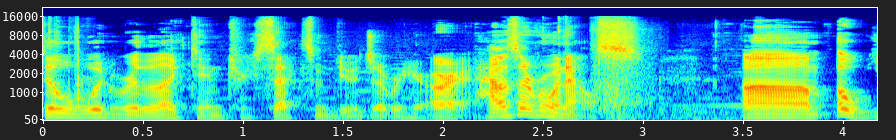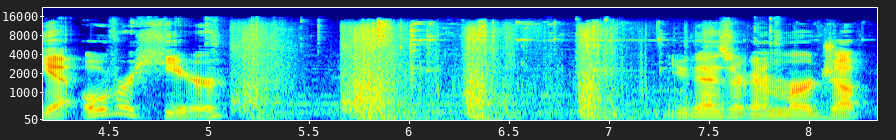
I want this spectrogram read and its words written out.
Still would really like to intersect some dudes over here. All right, how's everyone else? Um, oh, yeah, over here. You guys are going to merge up.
